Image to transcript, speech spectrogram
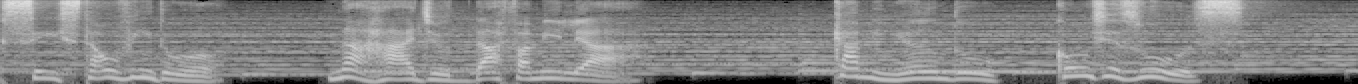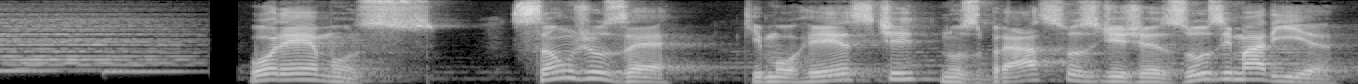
Você está ouvindo na Rádio da Família. Caminhando com Jesus. Oremos. São José, que morreste nos braços de Jesus e Maria,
